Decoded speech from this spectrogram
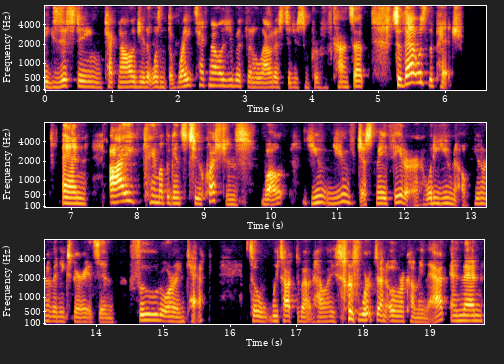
existing technology that wasn't the right technology, but that allowed us to do some proof of concept. So that was the pitch. And I came up against two questions. Well, you you've just made theater. What do you know? You don't have any experience in food or in tech. So we talked about how I sort of worked on overcoming that. And then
